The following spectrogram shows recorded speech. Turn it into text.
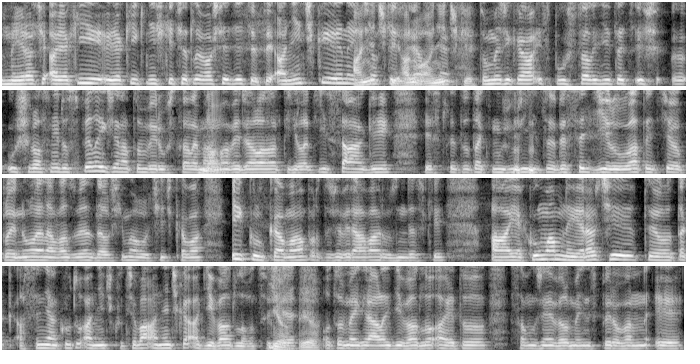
Nejradši, a jaký, jaký knížky četly vaše děti? Ty Aničky nejčastěji? Aničky, ano, jasně. Aničky. To mi říká i spousta lidí teď už, uh, už vlastně dospělých, že na tom vyrůstali. Máma no. vydala týhletý ságy, jestli to tak můžu říct, deset dílů a teď plynule navazuje s dalšíma holčičkama i klukama, protože vydává různé desky. A jakou mám nejradši, tyjo, tak asi nějakou tu Aničku, třeba Anička a divadlo, což jo, je jo. o tom, jak hráli divadlo a je to samozřejmě velmi inspirované i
